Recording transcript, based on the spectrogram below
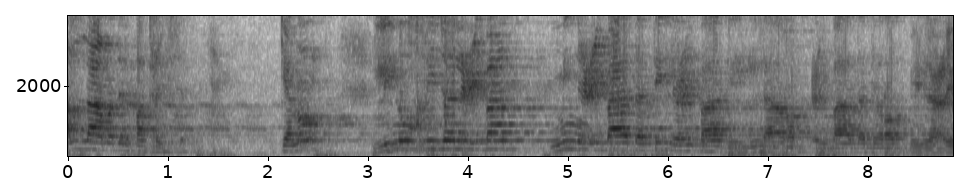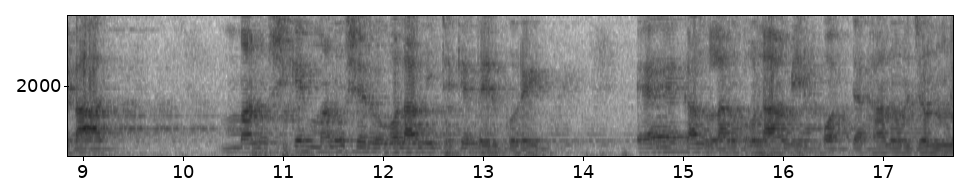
আল্লাহ আমাদের পাঠাইছেন কেন? লিনুখরিজাল ইবাদ মিন ইবাদাতিল ইবাদি ইলা ইবাদাতি রব্বিল ইবাদ। মানুষকে মানুষের গোলামি থেকে বের করে এক আল্লাহর গোলামির পথ দেখানোর জন্য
